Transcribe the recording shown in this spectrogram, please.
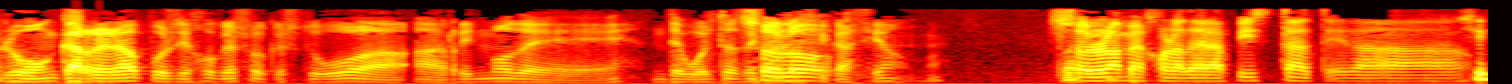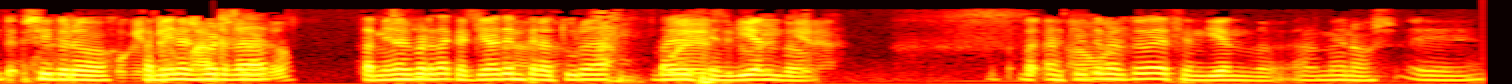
luego en carrera pues dijo que eso, que estuvo a, a ritmo de, de vueltas de Solo- clasificación, ¿no? Solo la mejora de la pista te da. Sí, sí, pero también es margen, verdad, ¿no? también es verdad que aquí la temperatura va descendiendo. Aquí la Ah, temperatura va descendiendo, al menos. eh,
